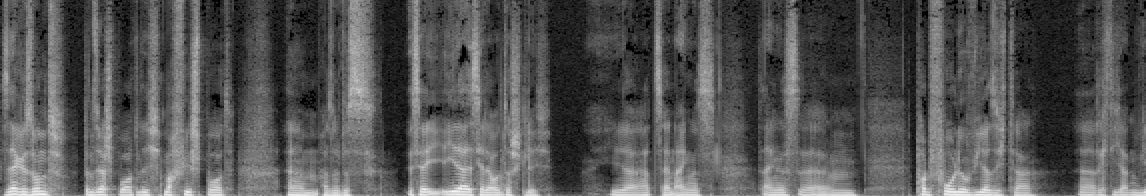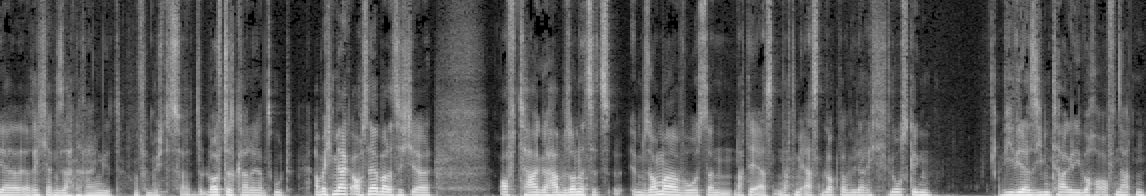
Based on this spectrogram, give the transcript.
sehr gesund, bin sehr sportlich, mache viel Sport. Ähm, also das ist ja, jeder ist ja da unterschiedlich. Jeder hat sein eigenes, sein eigenes ähm, Portfolio, wie er sich da äh, richtig an, wie er richtig an die Sachen rangeht. Und für mich das, läuft das gerade ganz gut. Aber ich merke auch selber, dass ich äh, oft Tage habe, besonders jetzt im Sommer, wo es dann nach, der ersten, nach dem ersten Lockdown wieder richtig losging, wie wir wieder sieben Tage die Woche offen hatten,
